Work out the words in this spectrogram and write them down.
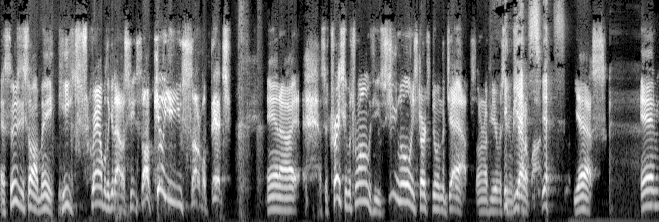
as soon as he saw me, he scrambled to get out of the seat. So I'll kill you, you son of a bitch. And I, I said, Tracy, what's wrong with you? You know, and he starts doing the jabs. I don't know if you ever seen him yes, shadow box. Yes. Yes. And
